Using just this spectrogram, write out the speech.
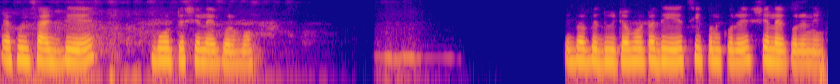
এখন সাইড দিয়ে বোটে সেলাই করব। এভাবে দুইটা বোটা দিয়ে চিকন করে সেলাই করে নিব।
